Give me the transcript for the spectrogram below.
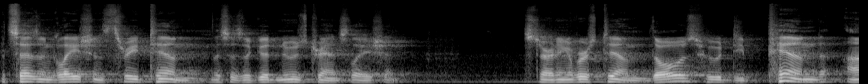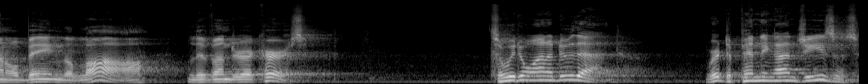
It says in Galatians 3:10, this is a good news translation. Starting in verse 10, those who depend on obeying the law live under a curse. So we don't want to do that. We're depending on Jesus,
